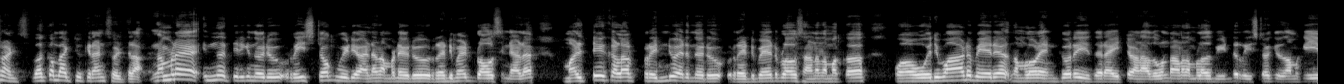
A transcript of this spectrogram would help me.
ഫ്രണ്ട്സ് വെൽക്കം ബാക്ക് ടു കിരാൻ സുൽത്തറ നമ്മുടെ ഇന്ന് എത്തിയിരിക്കുന്ന ഒരു റീസ്റ്റോക്ക് വീഡിയോ ആണ്. നമ്മുടെ ഒരു റെഡിമെയ്ഡ് ബ്ലൗസിന്റെ ആണ്. മൾട്ടി കളർ പ്രിന്റ് വരുന്ന ഒരു റെഡിമെയ്ഡ് ബ്ലൗസ് ആണ്. നമുക്ക് ഒരുപാട് പേര് നമ്മളോട് എൻക്വയറി ചെയ്ത ഒരു ഐറ്റം ആണ്. അതുകൊണ്ടാണ് നമ്മൾ അത് വീണ്ടും റീസ്റ്റോക്ക് ചെയ്തത്. നമുക്ക് ഈ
